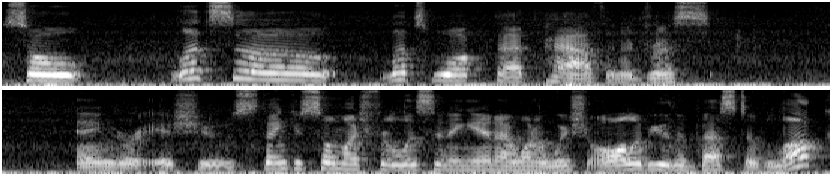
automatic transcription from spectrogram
So, let's uh, let's walk that path and address anger issues. Thank you so much for listening in. I want to wish all of you the best of luck.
